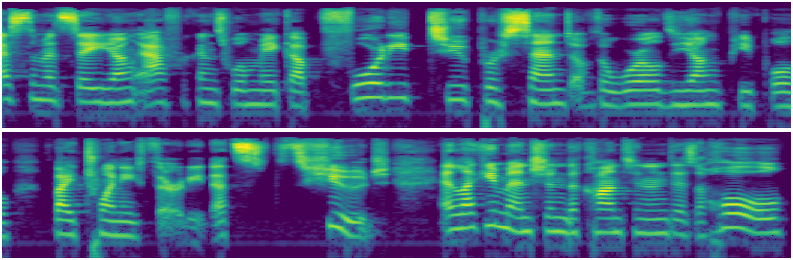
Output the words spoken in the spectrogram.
Estimates say young Africans will make up 42% of the world's young people by 2030. That's huge. And like you mentioned, the continent as a whole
